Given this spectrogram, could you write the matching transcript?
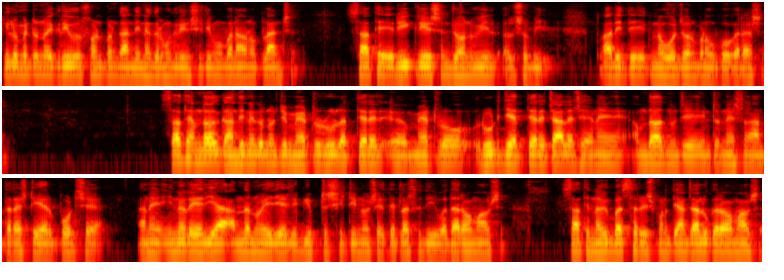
કિલોમીટરનો એક રિવરફ્રન્ટ પણ ગાંધીનગરમાં ગ્રીન સિટીમાં બનાવવાનો પ્લાન છે. સાથે recreation zone will also be તો આ રીતે એક નવો ઝોન પણ ઊભો કરાશે. સાથે અમદાવાદ ગાંધીનગરનો જે મેટ્રો રૂલ અત્યારે મેટ્રો રૂટ જે અત્યારે ચાલે છે અને અમદાવાદનું જે ઇન્ટરનેશનલ આંતરરાષ્ટ્રીય એરપોર્ટ છે અને ઇનર એરિયા અંદરનો એરિયા જે ગિફ્ટ સિટીનો છે, તેટલા સુધી વધારવામાં આવશે. સાથે નવી બસ સર્વિસ પણ ત્યાં ચાલુ કરવામાં આવશે.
